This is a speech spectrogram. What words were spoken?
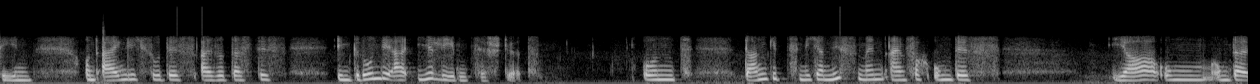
sehen. Und eigentlich so das, also dass das im Grunde auch ihr Leben zerstört. Und dann gibt es Mechanismen einfach, um das, ja, um, um da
